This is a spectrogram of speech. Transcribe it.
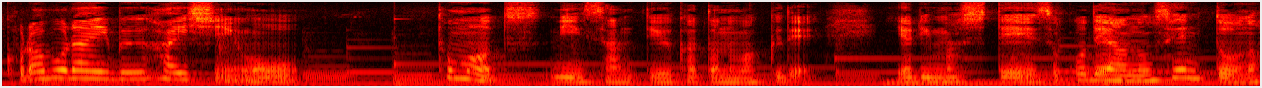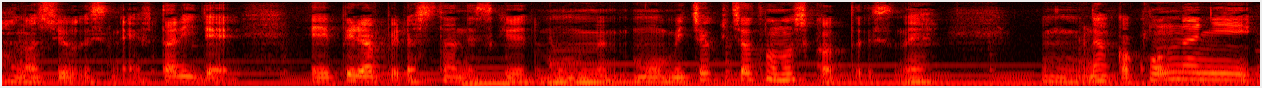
コラボライブ配信をともつりんさんっていう方の枠でやりましてそこであの銭湯の話をですね2人で、えー、ペラペラしたんですけれどももうめちゃくちゃ楽しかったですね、うん、なんかこんなに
